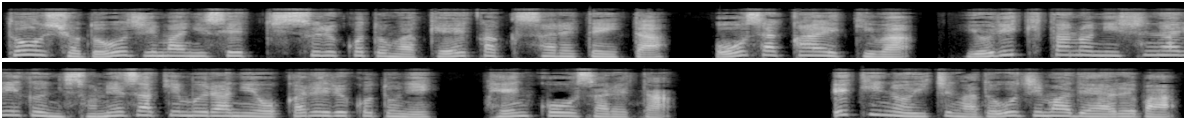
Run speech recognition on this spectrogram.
当初道島に設置することが計画されていた大阪駅はより北の西成郡曽根崎村に置かれることに変更された。駅の位置が同島であれば、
